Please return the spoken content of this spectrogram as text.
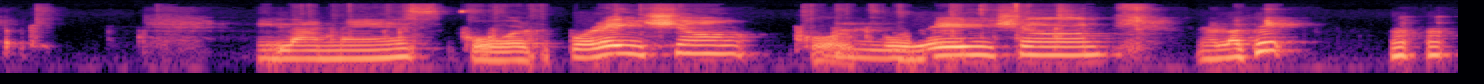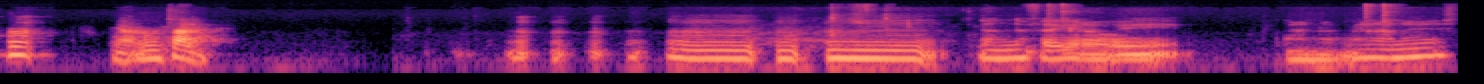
Milanés Corporation, Corporation. Míralo aquí. Mm, mm, mm. Ya no sale. ¿Dónde fue que lo vi? Bueno, Milanés,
